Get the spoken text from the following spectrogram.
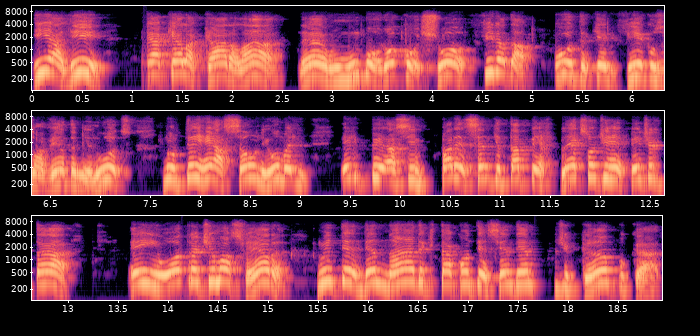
E ali é aquela cara lá, né, um, um borocochô, filha da puta que ele fica os 90 minutos, não tem reação nenhuma, ele, ele assim, parecendo que está perplexo, ou de repente ele está em outra atmosfera não entendendo nada que está acontecendo dentro de campo, cara.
